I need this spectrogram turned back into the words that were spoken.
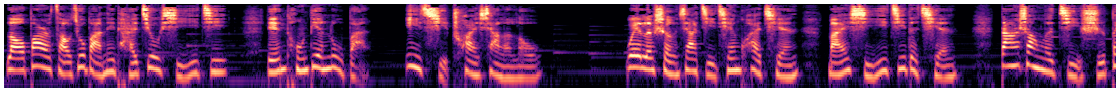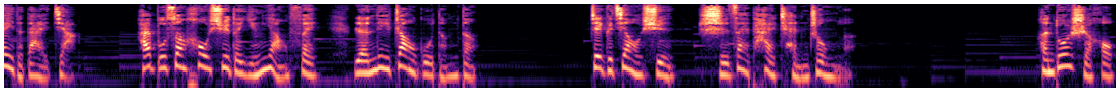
老伴儿早就把那台旧洗衣机连同电路板一起踹下了楼，为了省下几千块钱买洗衣机的钱，搭上了几十倍的代价，还不算后续的营养费、人力照顾等等。这个教训实在太沉重了。很多时候，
